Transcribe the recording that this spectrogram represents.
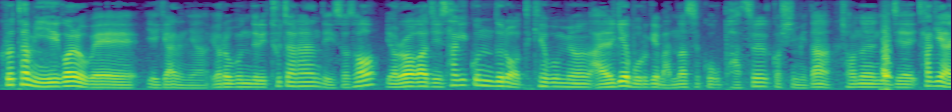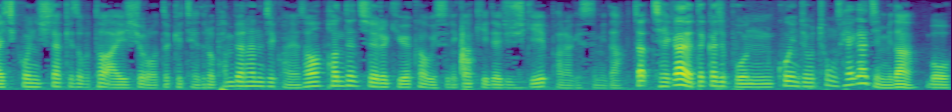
그렇다면 이걸 왜 얘기하느냐? 여러분들이 투자를 하는 데 있어서 여러 가지 사기꾼들을 어떻게 보면 알게 모르게 만났을 거고 봤을 것입니다. 저는 이제 사기 IC콘 시작해서부터 ICO를 어떻게 제대로 판별하는지 관해서 컨텐츠를 기획하고 있으니까 기대해 주시기 바라겠습니다. 자, 제가 여태까지 본 코인 중총세 가지입니다. 뭐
